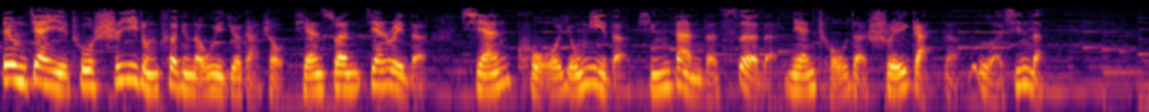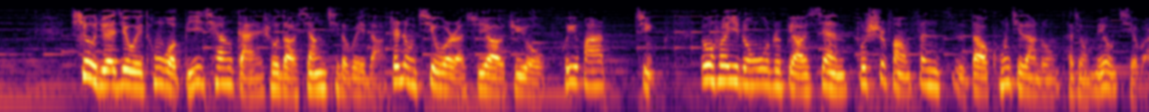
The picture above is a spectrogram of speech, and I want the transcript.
也有人建议出十一种特定的味觉感受：甜、酸、尖锐的、咸、苦、油腻的、平淡的、涩的、粘稠的、水感的、恶心的。嗅觉就会通过鼻腔感受到香气的味道，这种气味啊需要具有挥发性。如果说一种物质表现不释放分子到空气当中，它就没有气味。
